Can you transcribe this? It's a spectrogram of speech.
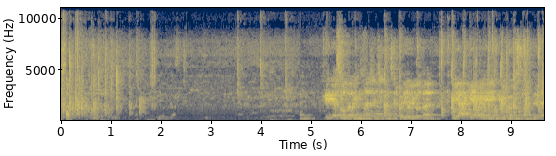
ಸರ್ ಹಿರಿಯ ಸಹೋದರ ಶಶಿಕಾಂತ್ ಅವರಿಗೂ ಈ ಆತ್ಮೀಯವಾಗಿ ಗೌರವಿಸಲಾಗ್ತಿದೆ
